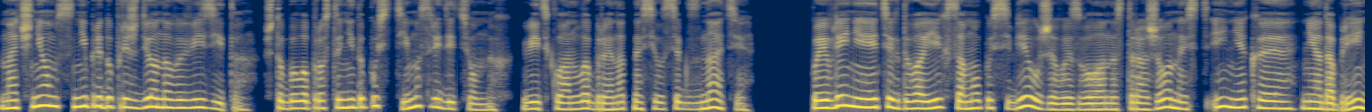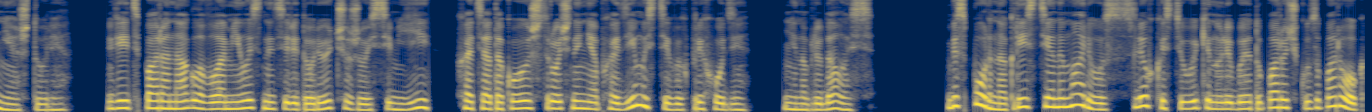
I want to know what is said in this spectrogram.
Начнем с непредупрежденного визита, что было просто недопустимо среди темных, ведь клан Лебрен относился к знати. Появление этих двоих само по себе уже вызвало настороженность и некое неодобрение, что ли. Ведь пара нагло вломилась на территорию чужой семьи, хотя такой уж срочной необходимости в их приходе не наблюдалось. Бесспорно, Кристиан и Мариус с легкостью выкинули бы эту парочку за порог,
